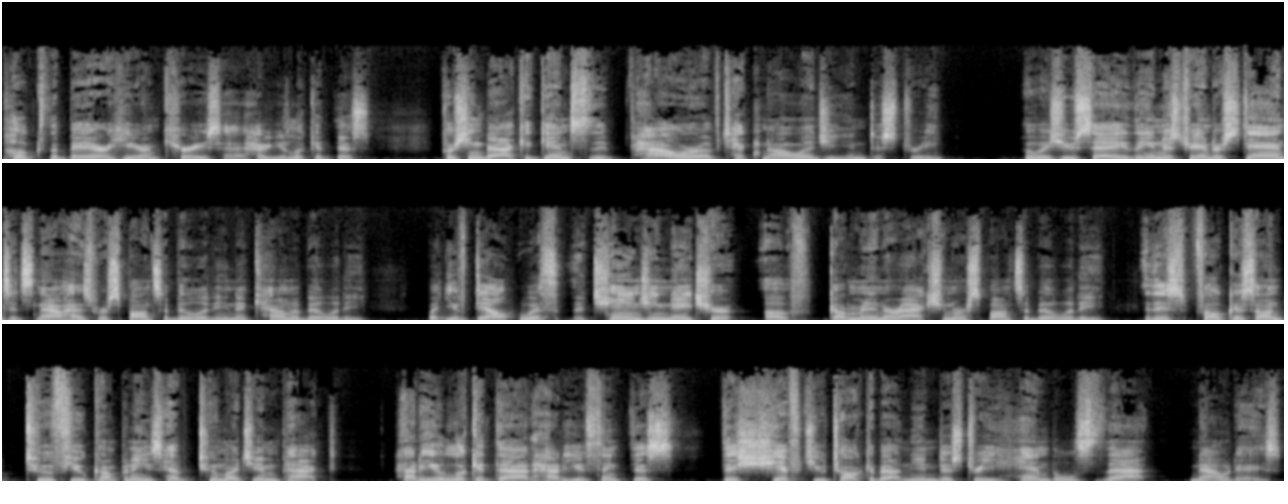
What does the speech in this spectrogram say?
poke the bear here. I'm curious how you look at this pushing back against the power of technology industry who, as you say, the industry understands it now has responsibility and accountability. But you've dealt with the changing nature of government interaction responsibility. This focus on too few companies have too much impact. How do you look at that? How do you think this this shift you talked about in the industry handles that nowadays?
